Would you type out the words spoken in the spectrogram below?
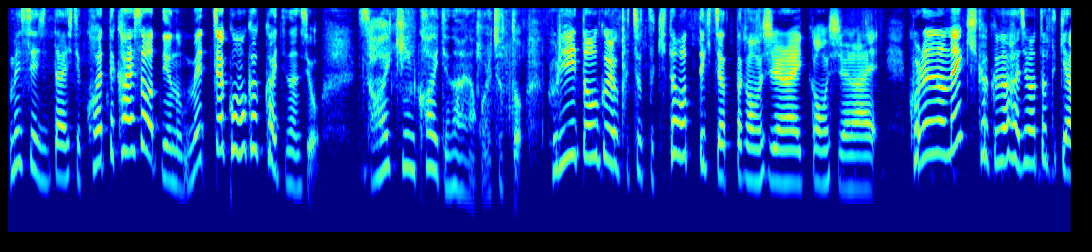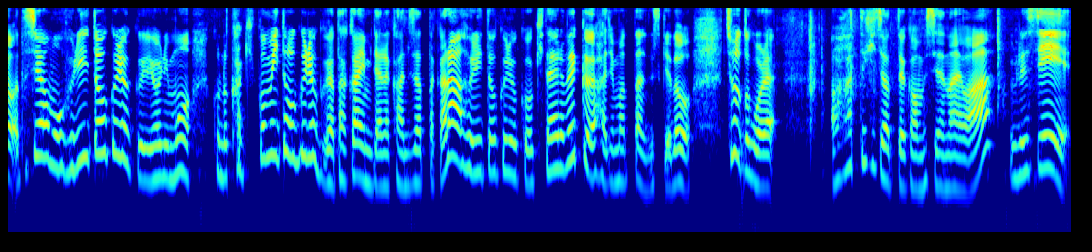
メッセージに対してこうやって返そうっていうのをめっちゃ細かく書いてたんですよ。最近書いてないなこれ。ちょっとフリートーク力ちょっときたわってきちゃったかもしれないかもしれない。これのね企画が始まった時は私はもうフリートーク力よりもこの書き込みトーク力が高いみたいな感じだったからフリートーク力を鍛えるべく始まったんですけどちょっとこれ上がってきちゃってるかもしれないわ。嬉しい。い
